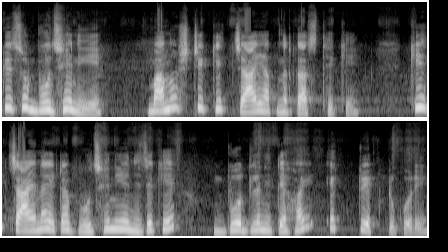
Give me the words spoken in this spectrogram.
কিছু বুঝে নিয়ে মানুষটি কি চায় আপনার কাছ থেকে? কি চায় না এটা বুঝে নিয়ে নিজেকে বদলে নিতে হয় একটু একটু করে।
